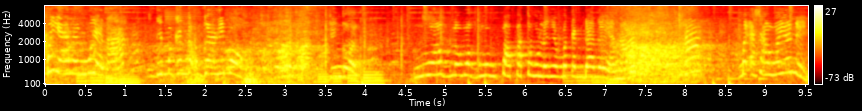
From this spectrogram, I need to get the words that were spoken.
Bayaran mo yan, ha? Hindi maganda ugali mo. Huwag mong papatulan yung matanda na yan, ha? Ha? May asawa yan, eh.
